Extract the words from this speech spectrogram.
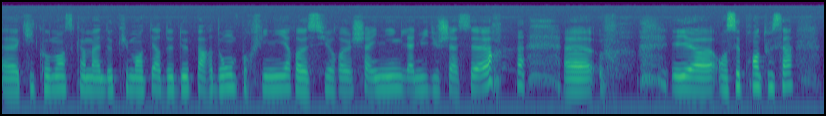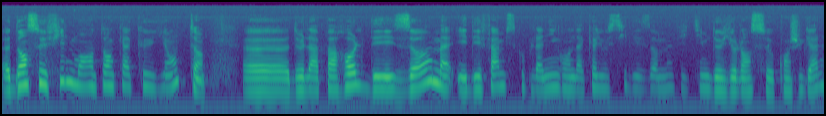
euh, qui commence comme un documentaire de deux pardons pour finir euh, sur euh, Shining, la nuit du chasseur, et on se prend tout ça. Dans ce film, moi en tant qu'accueillante de la parole des hommes et des femmes, puisqu'au planning on accueille aussi des hommes victimes de violences conjugales,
